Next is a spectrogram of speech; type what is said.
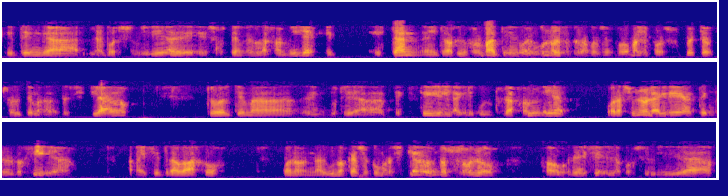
que tenga la posibilidad de sostener las familias que están en el trabajo informal. Tengo algunos de los trabajos informales, por supuesto, todo el tema del reciclado, todo el tema de la industria textil, la agricultura familiar. Ahora, si uno le agrega tecnología a ese trabajo, bueno, en algunos casos como reciclado, no solo favorece la posibilidad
